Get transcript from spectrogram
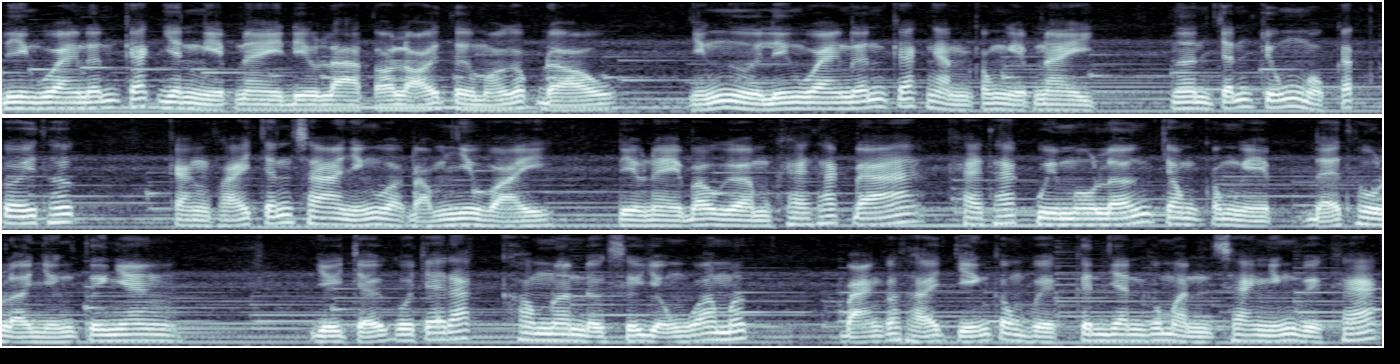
liên quan đến các doanh nghiệp này đều là tội lỗi từ mọi góc độ. Những người liên quan đến các ngành công nghiệp này nên tránh chúng một cách có ý thức cần phải tránh xa những hoạt động như vậy. Điều này bao gồm khai thác đá, khai thác quy mô lớn trong công nghiệp để thu lợi nhuận tư nhân. Dự trữ của trái đất không nên được sử dụng quá mức. Bạn có thể chuyển công việc kinh doanh của mình sang những việc khác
